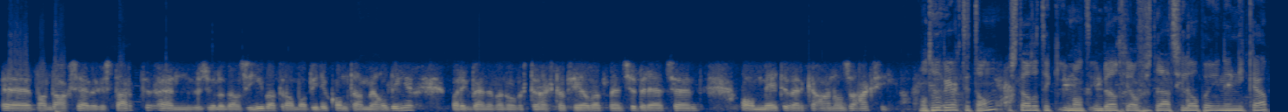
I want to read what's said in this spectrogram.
Uh, vandaag zijn we gestart en we zullen wel zien wat er allemaal binnenkomt aan meldingen. Maar ik ben ervan overtuigd dat heel wat mensen bereid zijn om mee te werken aan onze actie. Want hoe werkt het dan? Stel dat ik iemand in België over straat zie lopen in een niqab.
